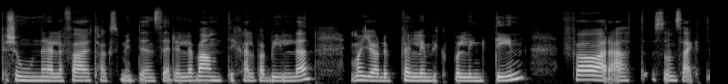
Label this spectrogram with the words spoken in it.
personer eller företag som inte ens är relevant i själva bilden. Man gör det väldigt mycket på LinkedIn för att som sagt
